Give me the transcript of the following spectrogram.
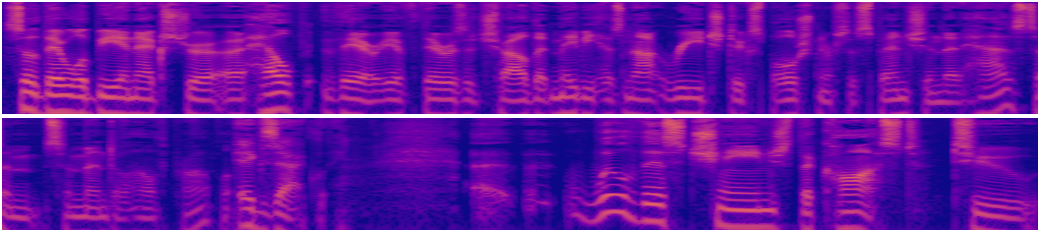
So there will be an extra uh, help there if there is a child that maybe has not reached expulsion or suspension that has some some mental health problems. Exactly. Uh, will this change the cost to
